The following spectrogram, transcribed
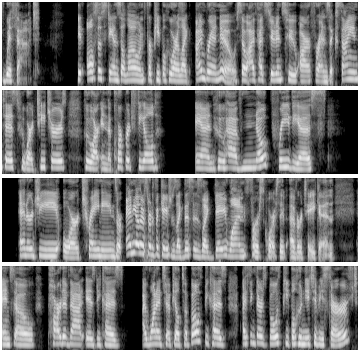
with that it also stands alone for people who are like, I'm brand new. So I've had students who are forensic scientists, who are teachers, who are in the corporate field, and who have no previous energy or trainings or any other certifications. Like this is like day one, first course they've ever taken. And so part of that is because I wanted to appeal to both because I think there's both people who need to be served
